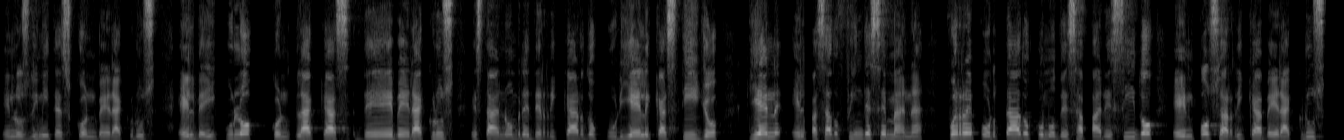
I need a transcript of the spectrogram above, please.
en los límites con Veracruz. El vehículo con placas de Veracruz está a nombre de Ricardo Curiel Castillo, quien el pasado fin de semana fue reportado como desaparecido en Poza Rica, Veracruz,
